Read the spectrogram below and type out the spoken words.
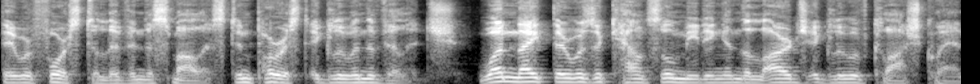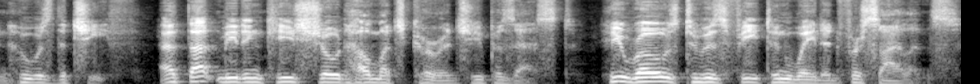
they were forced to live in the smallest and poorest igloo in the village. One night there was a council meeting in the large igloo of Klosh Kwan, who was the chief. At that meeting, Keesh showed how much courage he possessed. He rose to his feet and waited for silence.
